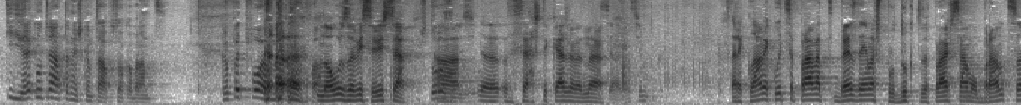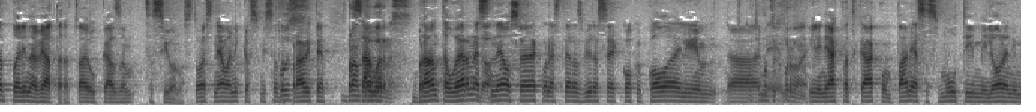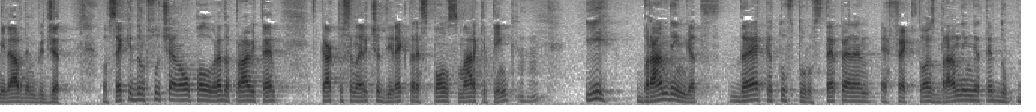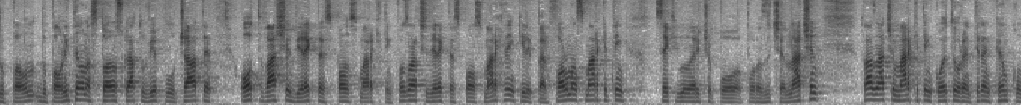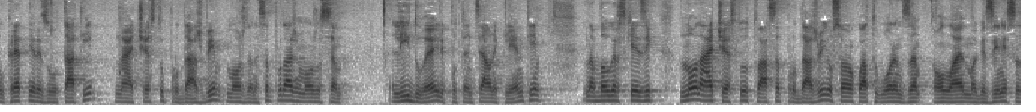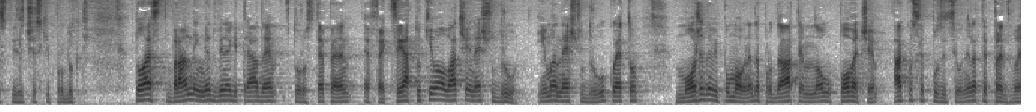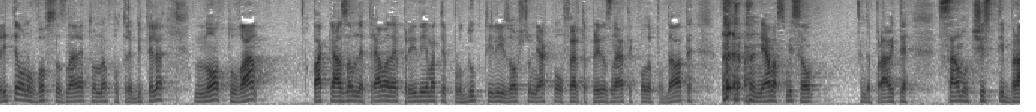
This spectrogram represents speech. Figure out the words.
ти директно трябва да тръгнеш към тази посока бранд. Какъв е твоя метод това? Много зависи. Виж сега. Що да зависи? а, сега ще кажа веднага. Сега, аз имам тук. Реклами, които се правят без да имаш продукт, да правиш само бранд, са пари на вятъра. Това го казвам със сигурност. Тоест няма никакъв смисъл Тоест, да правите brand само awareness. Бранд awareness, Да. не освен ако не сте, разбира се, Кока-Кола или, а, захвърляне. или някаква така компания с мултимилионен и милиарден бюджет. Във всеки друг случай е много по-добре да правите, както се нарича Direct Response Marketing и брандингът да е като второстепенен ефект. Т.е. брандингът е доп- допъл... допълнителна стоеност, която вие получавате от вашия Direct Response Marketing. Какво значи Direct Response Marketing или Performance Marketing? Всеки го нарича по, по различен начин. Това значи маркетинг, който е ориентиран към конкретни резултати, най-често продажби. Може да не са продажби, може да са лидове или потенциални клиенти на български язик, но най-често това са продажби, особено когато говорим за онлайн магазини с физически продукти. Тоест, брандингът винаги трябва да е второстепенен ефект. Сега, тук има обаче и нещо друго. Има нещо друго, което може да ви помогне да продавате много повече, ако се позиционирате предварително в съзнанието на потребителя, но това пак казвам, не трябва да е преди да имате продукт или изобщо някаква оферта, преди да знаете какво да продавате. Няма смисъл да правите само чисти брандинг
